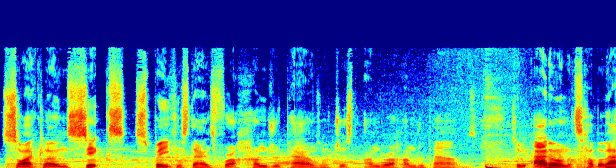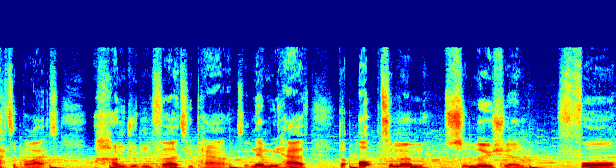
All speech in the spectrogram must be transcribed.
Cyclone 6 speaker stands for £100 or just under £100. So add on a tub of Atabites, £130 and then we have the optimum solution for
